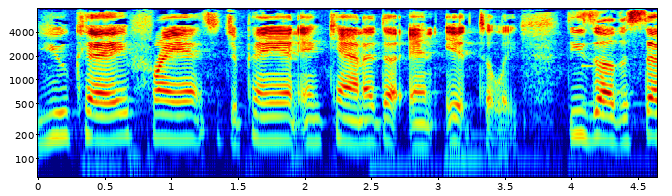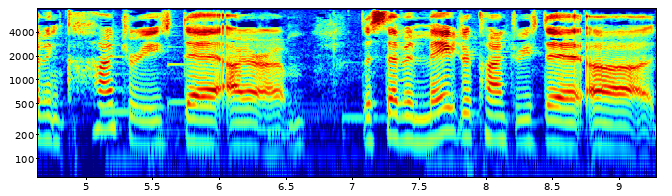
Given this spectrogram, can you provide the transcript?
UK, France, Japan, and Canada, and Italy. These are the seven countries that are um, the seven major countries that, uh,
